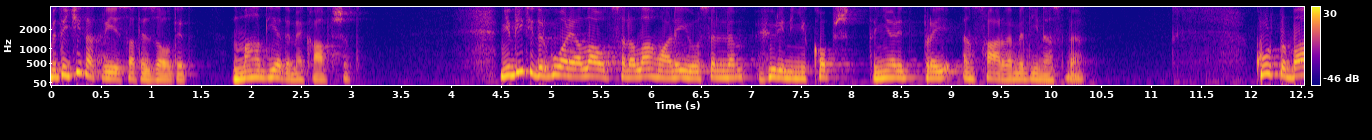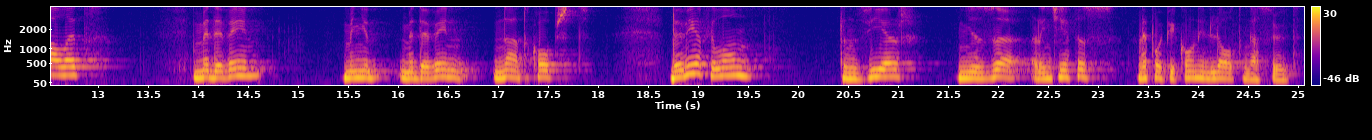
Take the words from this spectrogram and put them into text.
me të gjitha krijesat e Zotit, madje dhe me kafshët. Një ditë i Dërguari i Allahut sallallahu alejhi ve sellem hyri në një kopsht të njërit prej ensarëve, medinasve. Kur përballet me devenë me një me devenë në atë kopsht, deveja fillon të nxjerrë një zë rrëqethës dhe po i pikonin lotë nga sytë.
